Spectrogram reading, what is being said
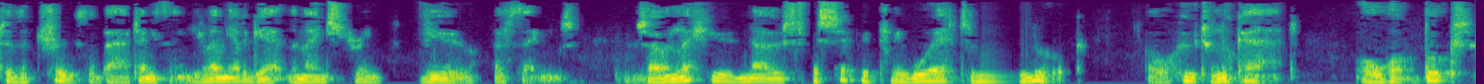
to the truth about anything. You'll only ever get the mainstream view of things. So unless you know specifically where to look or who to look at or what books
